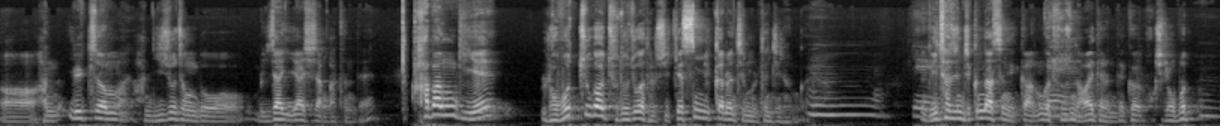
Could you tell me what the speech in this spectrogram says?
어, 한 1점 한 2조 정도 이자 이하 시장 같은데 하반기에 로봇주가 주도주가 될 수 있겠습니까?라는 질문을 던지는 거예요. 음. 예. 2차 전지 끝났으니까 뭔가 네. 주도주 나와야 되는데 그 혹시 로봇 음.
